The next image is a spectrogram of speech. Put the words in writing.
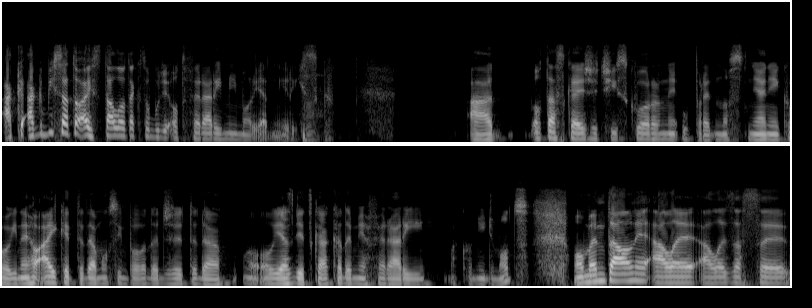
ak, ak by sa to aj stalo, tak to bude od Ferrari mimoriadný risk. A otázka je, že či skôr neuprednostnia niekoho iného, aj keď teda musím povedať, že teda jazdecká akadémia Ferrari ako nič moc momentálne, ale, ale zase,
